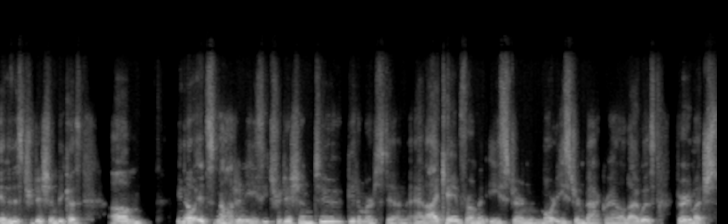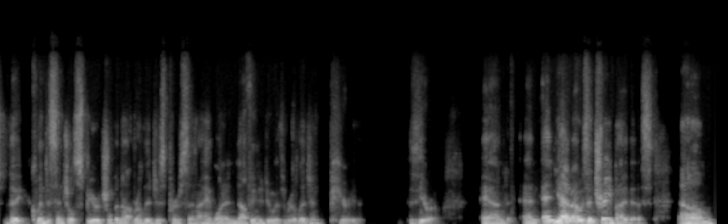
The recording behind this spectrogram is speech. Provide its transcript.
into this tradition because um, you know it's not an easy tradition to get immersed in. And I came from an Eastern, more Eastern background. I was very much the quintessential spiritual but not religious person. I wanted nothing to do with religion. Period. Zero. And and and yet I was intrigued by this. Um,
